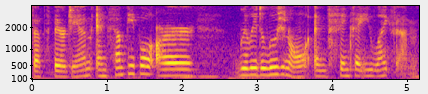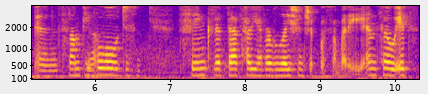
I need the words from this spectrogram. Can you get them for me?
that's their jam and some people are really delusional and think that you like them. And some people just think that that's how you have a relationship with somebody. And so it's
